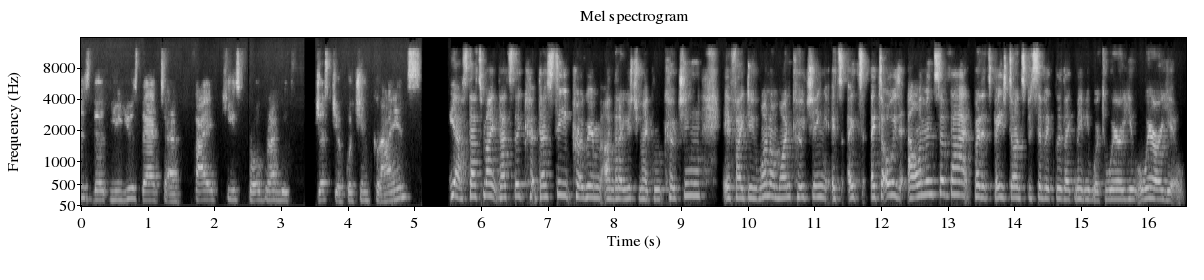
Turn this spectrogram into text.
use the you use that uh, five keys program with just your coaching clients. Yes, that's my that's the that's the program um, that I use for my group coaching. If I do one-on-one coaching, it's it's it's always elements of that, but it's based on specifically like maybe where where are you where are you?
